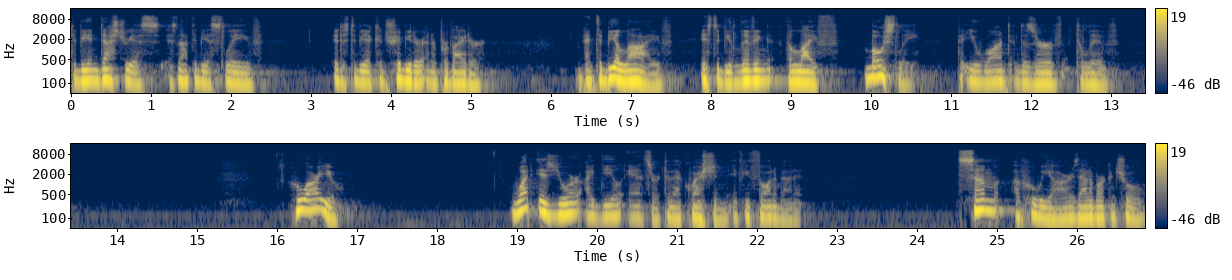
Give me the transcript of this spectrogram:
To be industrious is not to be a slave, it is to be a contributor and a provider. And to be alive is to be living the life, mostly, that you want and deserve to live. Who are you? What is your ideal answer to that question if you thought about it? Some of who we are is out of our control.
